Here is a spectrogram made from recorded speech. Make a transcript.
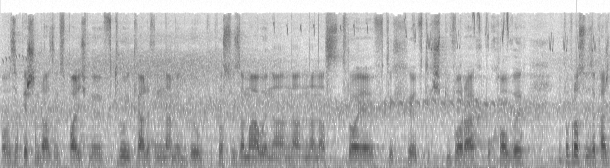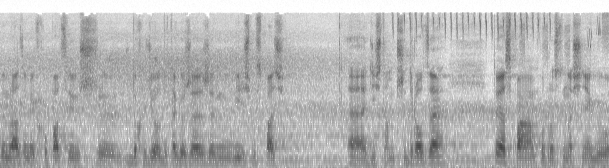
Bo za pierwszym razem spaliśmy w trójkę, ale ten namiot był po prostu za mały na, na, na nas troje w tych, w tych śpiworach puchowych. I po prostu za każdym razem, jak chłopacy już e, dochodziło do tego, że, że mieliśmy spać e, gdzieś tam przy drodze, to ja spałem po prostu na śniegu,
